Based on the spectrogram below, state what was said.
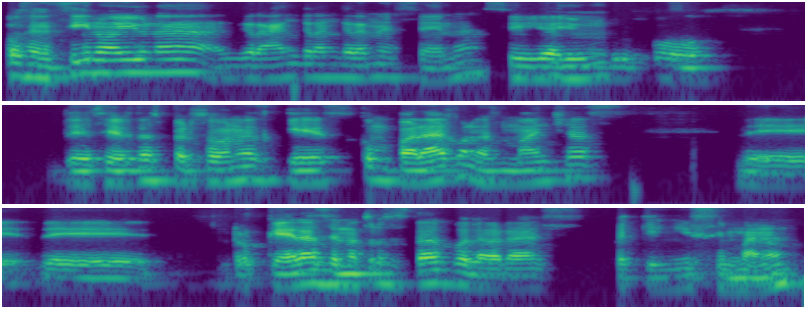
pues en sí no hay una gran, gran, gran escena, sí hay un grupo de ciertas personas que es comparada con las manchas de, de, rockeras en otros estados, pues la verdad es pequeñísima, ¿no?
